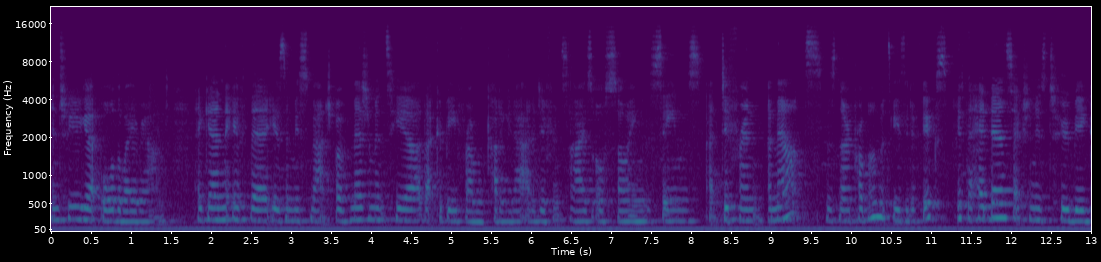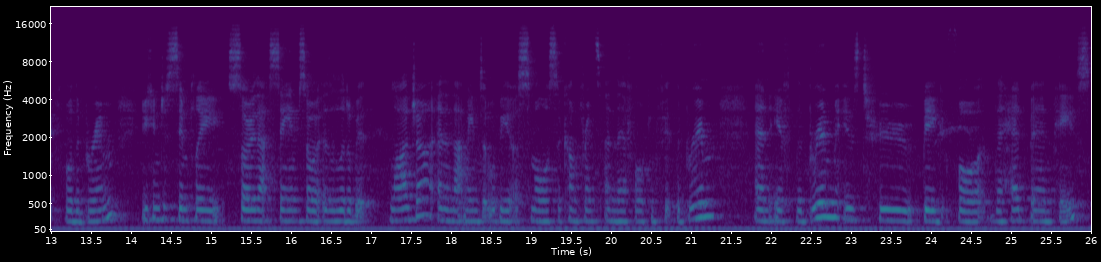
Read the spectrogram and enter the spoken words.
until you get all the way around. Again, if there is a mismatch of measurements here, that could be from cutting it out at a different size or sewing the seams at different amounts. There's no problem, it's easy to fix. If the headband section is too big for the brim, you can just simply sew that seam so it is a little bit larger and then that means it will be a smaller circumference and therefore can fit the brim. And if the brim is too big for the headband piece,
